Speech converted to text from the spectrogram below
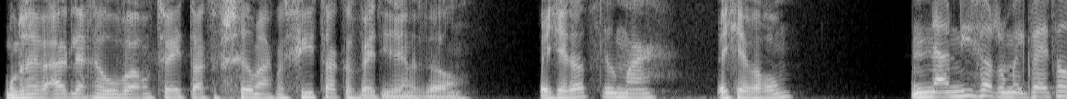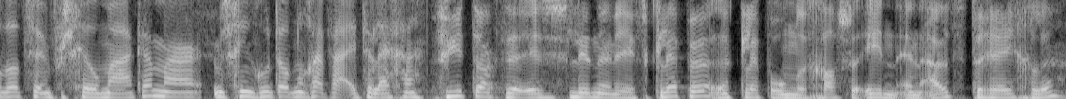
Moet ik nog even uitleggen hoe, waarom twee takten verschil maakt met vier takt? Of weet iedereen het wel? Weet jij dat? Doe maar. Weet jij waarom? Nou, niet waarom. Ik weet wel dat ze een verschil maken, maar misschien goed dat nog even uit te leggen. Viertakten is een cilinder en die heeft kleppen. Eh, Kleppen om de gassen in en uit te regelen.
